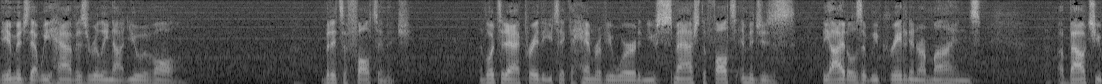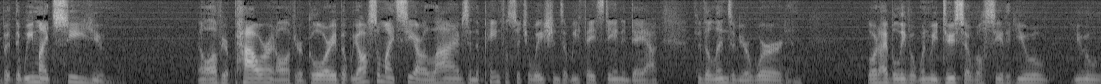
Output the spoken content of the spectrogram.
the image that we have is really not you of all, but it's a false image. And Lord, today I pray that you take the hammer of your word and you smash the false images, the idols that we've created in our minds about you, but that we might see you and all of your power and all of your glory, but we also might see our lives and the painful situations that we face day in and day out through the lens of your word. And Lord, I believe that when we do so, we'll see that you, you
